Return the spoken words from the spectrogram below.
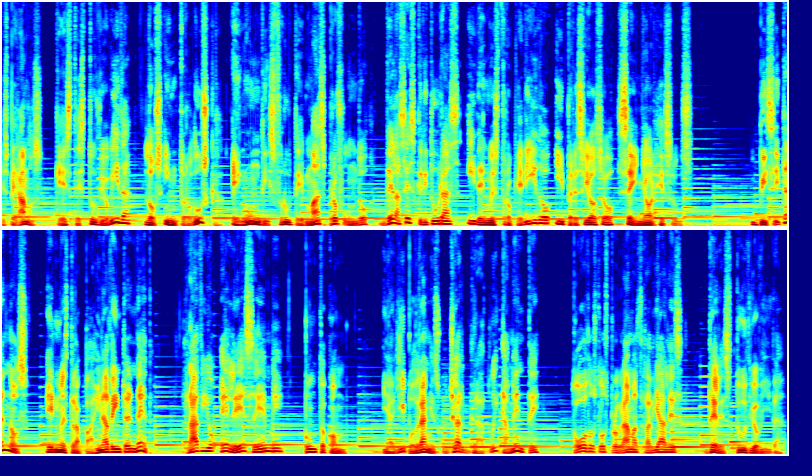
Esperamos que este estudio vida los introduzca en un disfrute más profundo de las escrituras y de nuestro querido y precioso Señor Jesús. Visítenos en nuestra página de internet radiolsm.com y allí podrán escuchar gratuitamente todos los programas radiales del Estudio Vida.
